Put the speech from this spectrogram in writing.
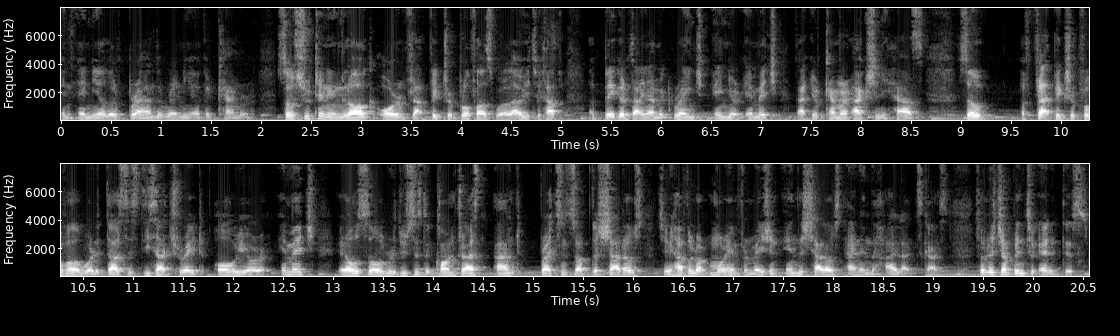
in any other brand or any other camera. So shooting in log or in flat picture profiles will allow you to have a bigger dynamic range in your image that your camera actually has. So a flat picture profile what it does is desaturate all your image. It also reduces the contrast and brightens up the shadows. So you have a lot more information in the shadows and in the highlights guys. So let's jump in to edit this.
